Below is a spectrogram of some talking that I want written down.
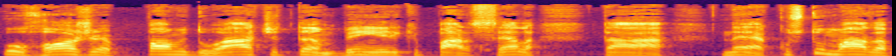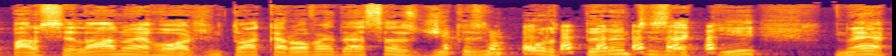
O Roger Palme Duarte também, ele que parcela, tá, né? Acostumado a parcelar, não é, Roger? Então a Carol vai dar essas dicas importantes aqui, não é?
